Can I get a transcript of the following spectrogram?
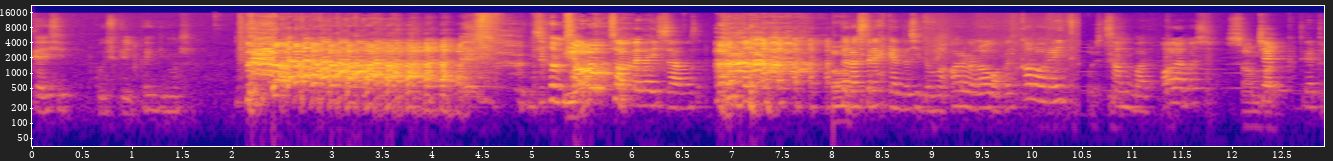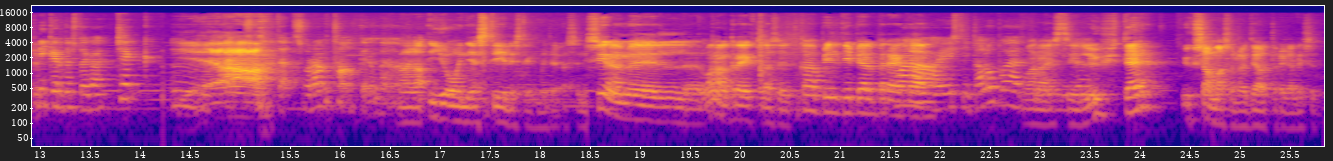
käisid kuskil kõndimas. Saame täis saamas. pärast rehkendasid oma arvelaua pealt kaloreid, sambad olemas, tšekk, likerdustega tšekk. Jaa. That's what I m talking about. väga Ioonia stiilis tegelikult, ma ei tea, kas see on. siin on meil vanakreeklased ka pildi peal perega. Vana-Eesti talupojad. vana-Eesti lühter, üks sammas on radiaatoriga lihtsalt.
